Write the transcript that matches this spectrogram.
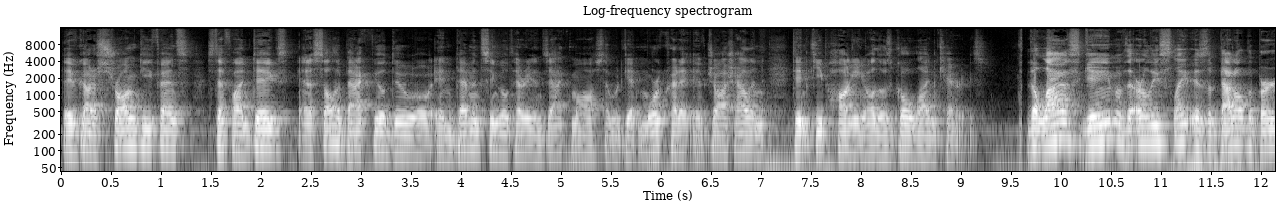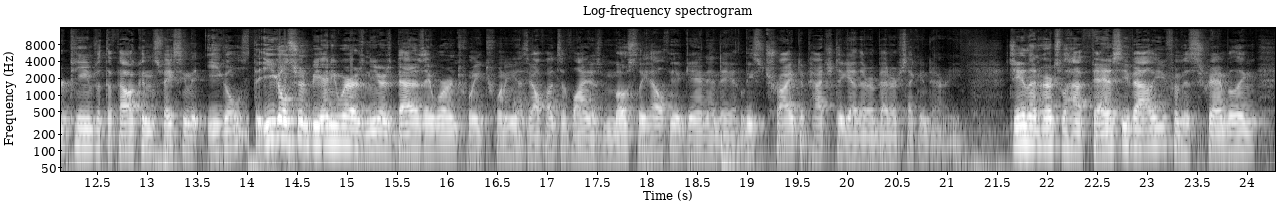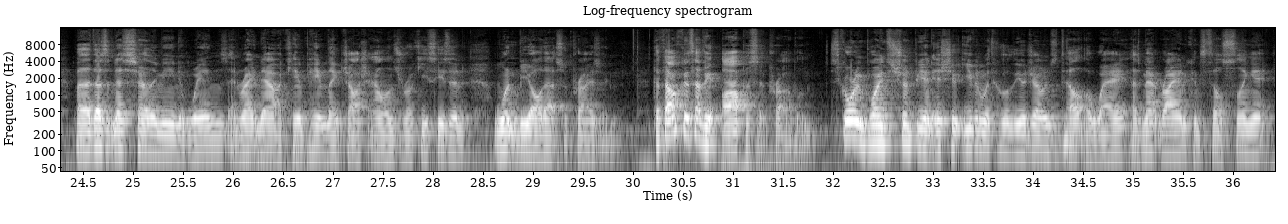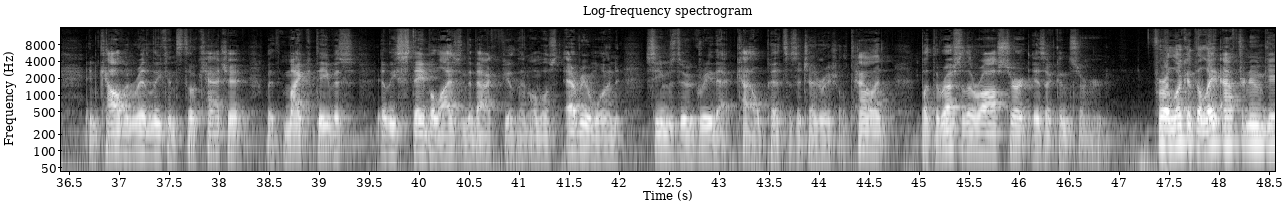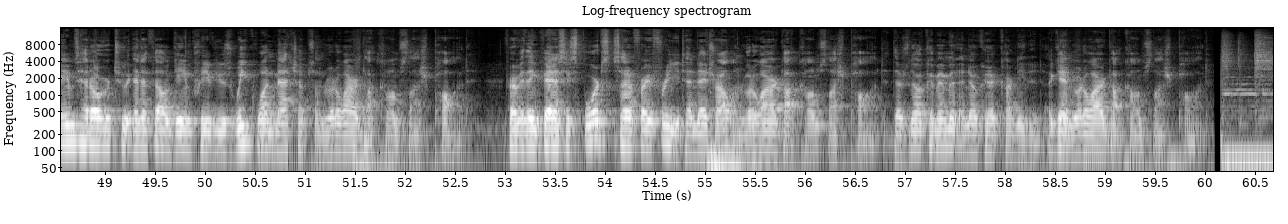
They've got a strong defense, Stefon Diggs, and a solid backfield duo in Devin Singletary and Zach Moss that would get more credit if Josh Allen didn't keep hogging all those goal line carries. The last game of the early slate is the Battle of the Bird teams with the Falcons facing the Eagles. The Eagles shouldn't be anywhere as near as bad as they were in 2020 as the offensive line is mostly healthy again and they at least tried to patch together a better secondary. Jalen Hurts will have fantasy value from his scrambling, but that doesn't necessarily mean wins, and right now a campaign like Josh Allen's rookie season wouldn't be all that surprising. The Falcons have the opposite problem. Scoring points shouldn't be an issue even with Julio Jones dealt away, as Matt Ryan can still sling it, and Calvin Ridley can still catch it, with Mike Davis at least stabilizing the backfield, and almost everyone seems to agree that Kyle Pitts is a generational talent, but the rest of the roster is a concern. For a look at the late afternoon games, head over to NFL Game Previews Week 1 matchups on rotowire.com slash pod. For everything fantasy sports, sign up for a free 10-day trial on rotowire.com slash pod. There's no commitment and no credit card needed. Again, rotowire.com slash pod.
